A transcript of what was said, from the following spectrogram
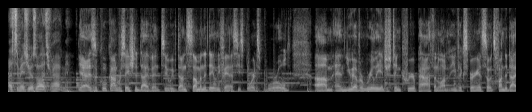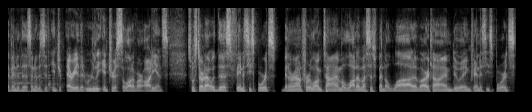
Nice to meet you as well. Thanks for having me. Yeah, it's a cool conversation to dive into. We've done some in the daily fantasy sports world, um, and you have a really interesting career path and a lot of you've experienced. So it's fun to dive into this. I know this is an inter- area that really interests a lot of our audience. So we'll start out with this. Fantasy sports been around for a long time. A lot of us have spent a lot of our time doing fantasy sports.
